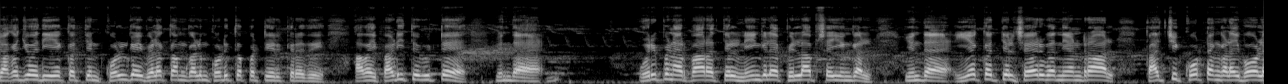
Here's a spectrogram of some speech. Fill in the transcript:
ஜெகஜோதி இயக்கத்தின் கொள்கை விளக்கங்களும் கொடுக்கப்பட்டிருக்கிறது. அவை படித்துவிட்டு இந்த உறுப்பினர் பாரத்தில் நீங்களே ஃபில்அப் செய்யுங்கள். இந்த இயக்கத்தில் சேருவது என்றால் கட்சி கூட்டங்களைப் போல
